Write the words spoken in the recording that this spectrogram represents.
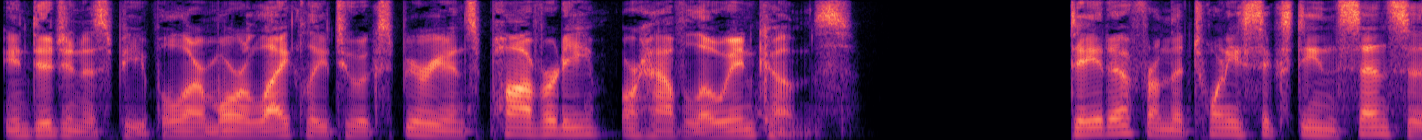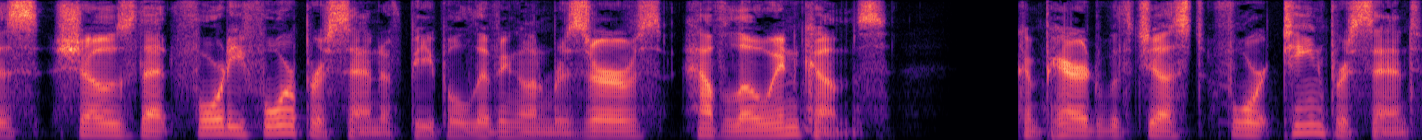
Indigenous people are more likely to experience poverty or have low incomes. Data from the 2016 census shows that 44% of people living on reserves have low incomes compared with just 14%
